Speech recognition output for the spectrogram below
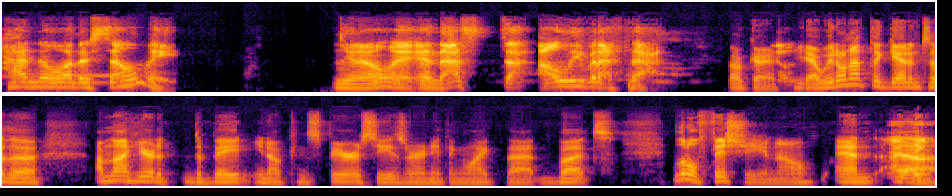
had no other cellmate. You know, and, and that's I'll leave it at that. Okay. You know? Yeah, we don't have to get into the. I'm not here to debate, you know, conspiracies or anything like that, but a little fishy, you know. And yeah. I think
